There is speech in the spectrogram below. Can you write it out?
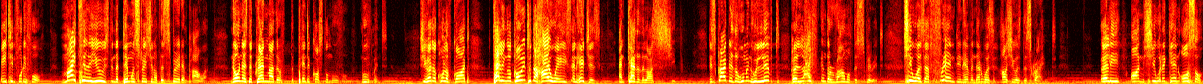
1844, mightily used in the demonstration of the Spirit and power, known as the grandmother of the Pentecostal movement. She heard the call of God telling her, Go into the highways and hedges and gather the lost sheep. Described as a woman who lived her life in the realm of the Spirit. She was a friend in heaven. That was how she was described. Early on, she would again also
